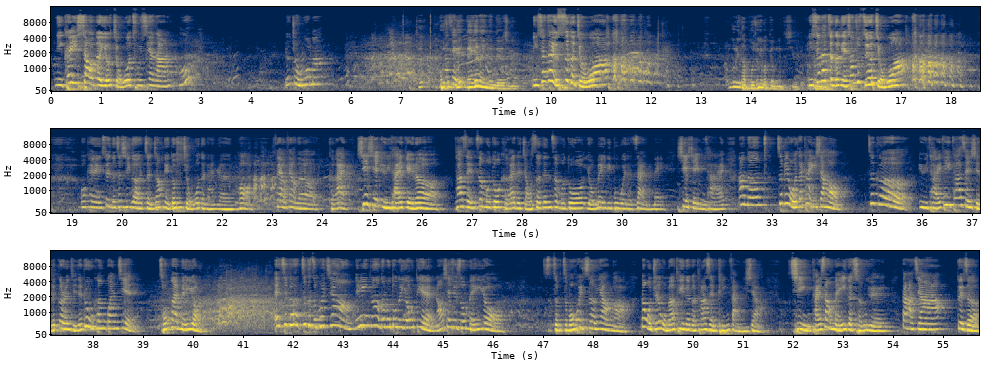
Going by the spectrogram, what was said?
你可以笑的有酒窝出现啊！哦，有酒窝吗？他在你现在有四个酒窝啊！你现在整个脸上就只有酒窝啊！OK，所以呢，这是一个整张脸都是酒窝的男人哈、哦，非常非常的可爱。谢谢雨台给了。他演这么多可爱的角色跟这么多有魅力部位的赞美，谢谢雨台。那呢，这边我再看一下哦，这个雨台替他演写的个人简介入坑关键从来没有。哎，这个这个怎么会这样？明明刚有那么多的优点，然后现在却说没有，怎怎么会这样啊？那我觉得我们要替那个他人平反一下，请台上每一个成员，大家对着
